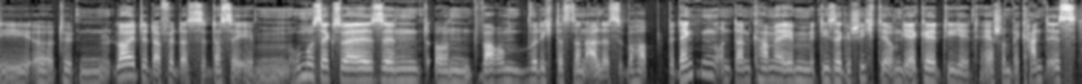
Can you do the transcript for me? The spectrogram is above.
die äh, töten Leute dafür, dass, dass sie eben homosexuell sind und warum würde ich das dann alles überhaupt bedenken? Und dann kam er eben mit dieser Geschichte um die Ecke, die ja schon bekannt ist,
